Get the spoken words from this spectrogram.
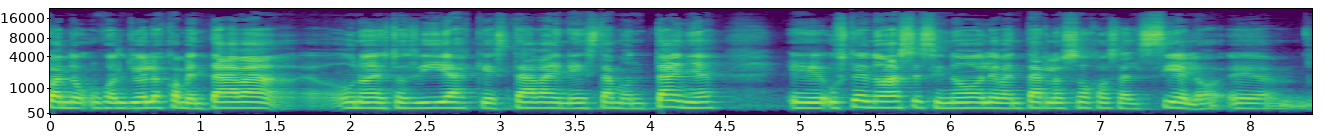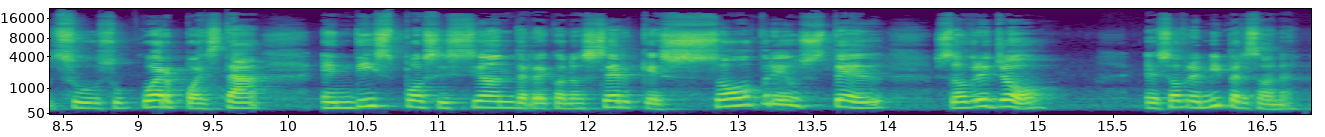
cuando, cuando yo les comentaba uno de estos días que estaba en esta montaña, eh, usted no hace sino levantar los ojos al cielo. Eh, su, su, cuerpo está en disposición de reconocer que sobre usted, sobre yo, eh, sobre mi persona,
